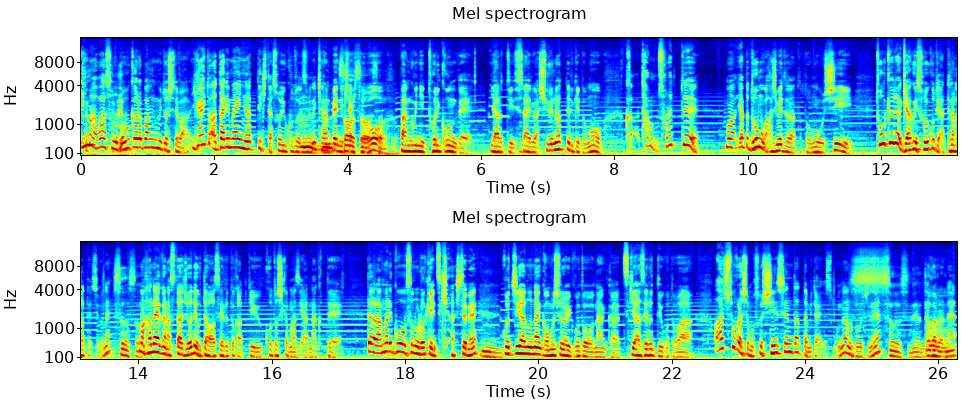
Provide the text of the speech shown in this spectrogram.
今はそのローカル番組としては意外と当たり前になってきたそういうことですよね、キャンペーンで来た人を番組に取り込んでやるっていうスタイルが主流になってるけども多分それって、まあ、やっぱドームが初めてだったと思うし東京では逆にそういうことやってなかったですよね。そうそう。まあ、華やかなスタジオで歌わせるとかっていうことしかまずやらなくてだからあんまりこうそのロケに付き合わせてね、うん、こっち側のなんか面白いことをなんか付き合わせるっていうことはアーティストからしてもすごい新鮮だったみたいですもんねあの当時ね。そうですね。だからね、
